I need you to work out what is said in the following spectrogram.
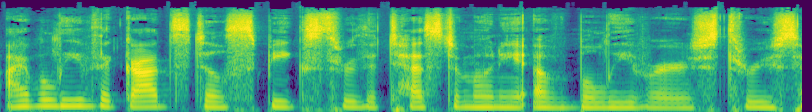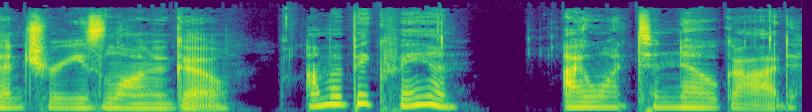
I believe that God still speaks through the testimony of believers through centuries long ago. I'm a big fan. I want to know God.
